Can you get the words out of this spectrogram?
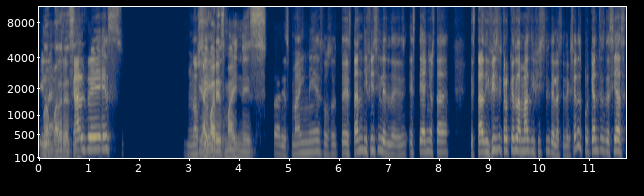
no, madre Tal vez, no y sé. Álvarez Maínez. Álvarez Maínez, o sea, están difíciles, este año está está difícil, creo que es la más difícil de las elecciones, porque antes decías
